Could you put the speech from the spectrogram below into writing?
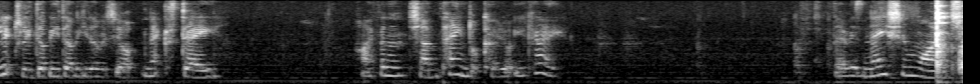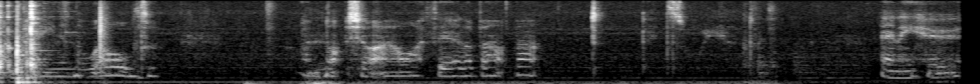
literally www.nextday-champagne.co.uk. There is nationwide champagne in the world. I'm not sure how I feel about that. It's weird. Anywho.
